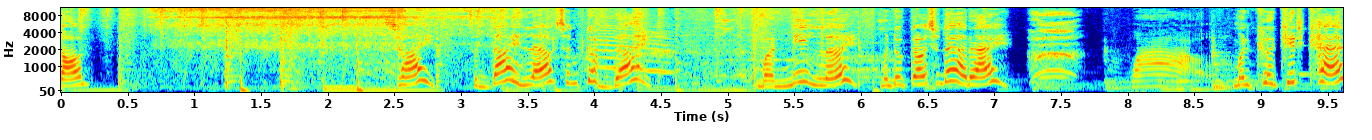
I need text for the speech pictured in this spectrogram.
ก่อน ใช่ จะได้แล้วฉันเกือบได้ มันนี่เลยมาดูกันว่าฉันได้อะไร ว้าว มันคือคิดแคท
